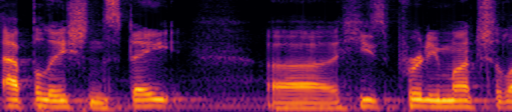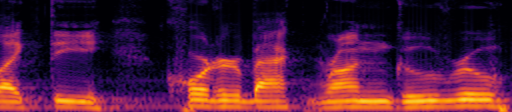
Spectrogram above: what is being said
Appalachian State. Uh, he's pretty much like the quarterback run guru.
